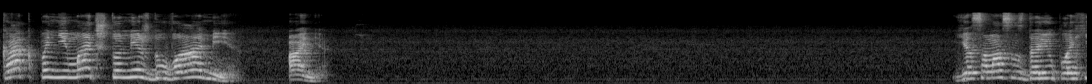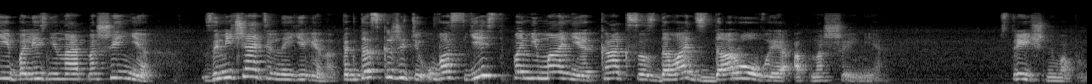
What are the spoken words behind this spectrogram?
Как понимать, что между вами, Аня? Я сама создаю плохие болезненные отношения. Замечательно, Елена. Тогда скажите, у вас есть понимание, как создавать здоровые отношения? Встречный вопрос.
